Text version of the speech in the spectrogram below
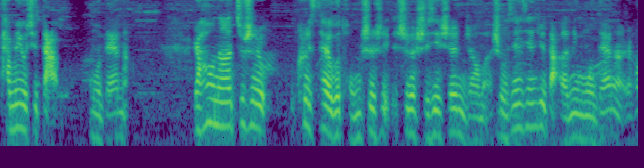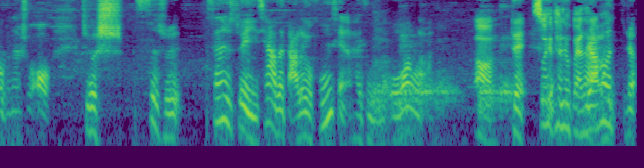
他们又去打 Moderna，然后呢，就是 Chris 他有个同事是是个实习生，你知道吗？首先先去打了那个 Moderna，然后跟他说哦，这个十四十三十岁以下的打了有风险还是怎么的，我忘了。啊，对，所以他就白打了。然后然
